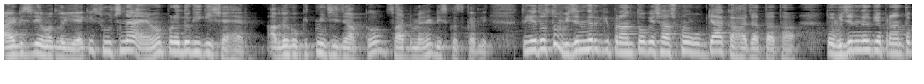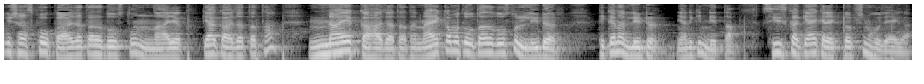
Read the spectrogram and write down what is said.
आईटी सिटी मतलब ये है कि सूचना एवं प्रौद्योगिकी शहर। अब देखो कितनी चीज़ें आपको साथ मैंने डिस्कस कर ली। तो ये दोस्तों विजयनगर के प्रांतों के शासकों को क्या कहा जाता था? तो विजयनगर के प्रांतों के शासकों को कहा जाता था दोस्तों नायक। क्या कहा जाता था? नायक कहा जाता था। नायक का मतलब होता था दोस्तों लीडर ठीक है ना? लीडर यानी कि नेता। सी इसका क्या करेक्ट ऑप्शन हो जाएगा।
